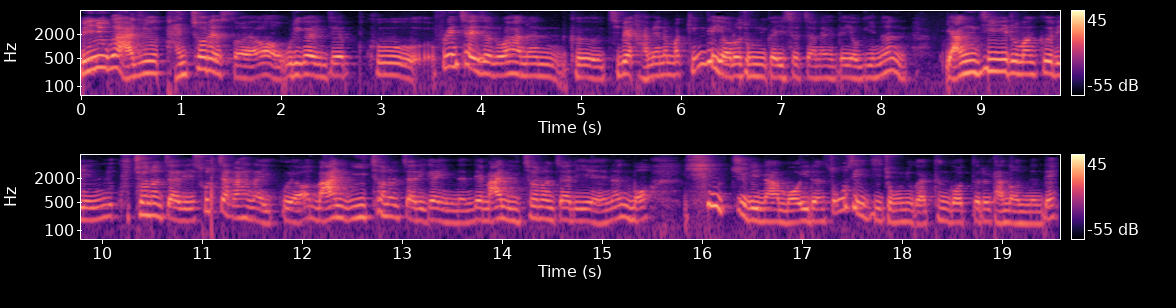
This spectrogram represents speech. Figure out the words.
메뉴가 아주 단촐했어요. 우리가 이제 그 프랜차이즈로 하는 그 집에 가면은 막 굉장히 여러 종류가 있었잖아요. 근데 여기는 양지로만 끓인 9,000원짜리 소자가 하나 있고요. 12,000원짜리가 있는데 12,000원짜리에는 뭐 힘줄이나 뭐 이런 소세지 종류 같은 것들을 다 넣었는데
